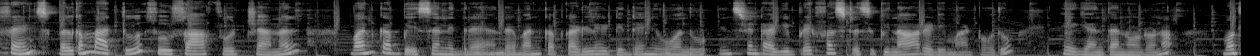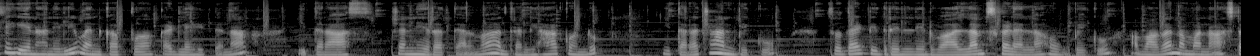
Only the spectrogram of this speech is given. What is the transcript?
friends welcome back to Sousa food channel one cup besan ಇದ್ದರೆ ಅಂದರೆ ಒನ್ ಕಪ್ ಕಡಲೆ ಹಿಟ್ಟಿದ್ರೆ ನೀವು ಒಂದು ಇನ್ಸ್ಟೆಂಟಾಗಿ ಬ್ರೇಕ್ಫಾಸ್ಟ್ ರೆಸಿಪಿನ ರೆಡಿ ಮಾಡ್ಬೋದು. ಹೇಗೆ ಅಂತ ನೋಡೋಣ. ಮೊದಲಿಗೆ ನಾನಿಲ್ಲಿ ಒಂದು ಕಪ್ ಕಡಲೆ ಹಿಟ್ಟನ್ನು ಈ ಥರ ಚೆನ್ನಿರುತ್ತೆ ಅಲ್ವಾ, ಅದರಲ್ಲಿ ಹಾಕ್ಕೊಂಡು ಈ ಥರ ಚಾನ್ಬೇಕು. ಸೊ ದ್ಯಾಟ್ ಇದರಲ್ಲಿರುವ ಲಮ್ಸ್ಗಳೆಲ್ಲ ಹೋಗಬೇಕು. ಆವಾಗ ನಮ್ಮ ನಾಷ್ಟ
